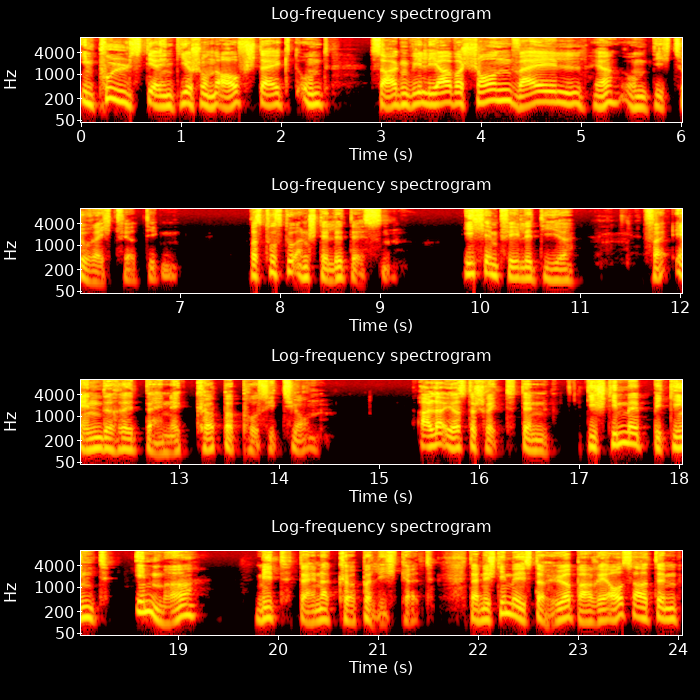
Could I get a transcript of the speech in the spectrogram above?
Impuls, der in dir schon aufsteigt und sagen will, ja, aber schon, weil, ja, um dich zu rechtfertigen. Was tust du anstelle dessen? Ich empfehle dir, verändere deine Körperposition. Allererster Schritt, denn die Stimme beginnt immer mit deiner Körperlichkeit. Deine Stimme ist der hörbare Ausatem.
